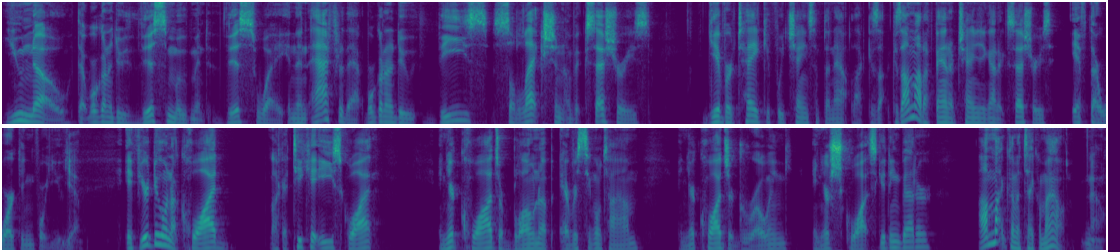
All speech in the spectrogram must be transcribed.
you know that we're going to do this movement this way. And then after that, we're going to do these selection of accessories give or take if we change something out. Like, because I'm not a fan of changing out accessories if they're working for you. yeah If you're doing a quad, like a TKE squat, and your quads are blown up every single time, and your quads are growing, and your squats getting better, I'm not going to take them out. no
